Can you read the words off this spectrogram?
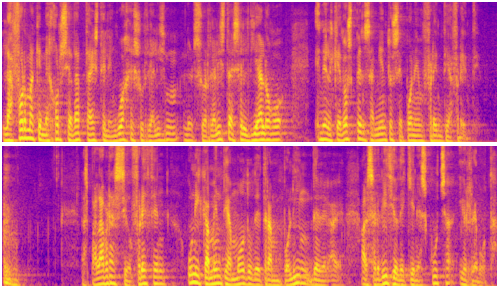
La forma que mejor se adapta a este lenguaje surrealista es el diálogo en el que dos pensamientos se ponen frente a frente. Las palabras se ofrecen únicamente a modo de trampolín al servicio de quien escucha y rebota.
